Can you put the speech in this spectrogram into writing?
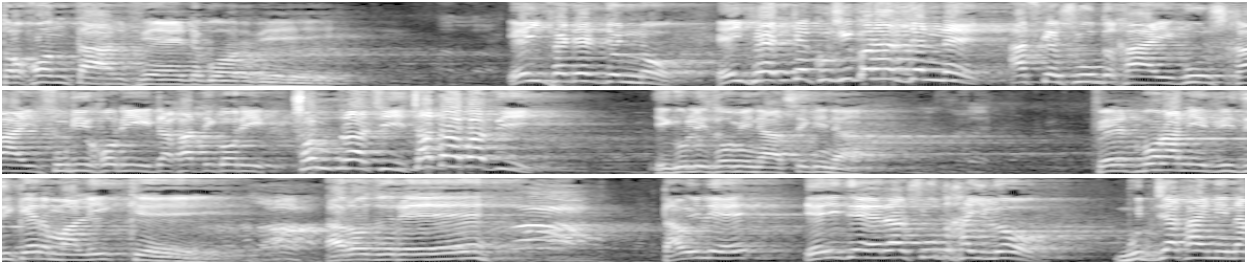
তখন তার পেট ভরবে। এই ফেটের জন্য, এই ফেটকে খুশি করার জন্য আজকে সুদ খাই, ঘুষ খাই, চুরি করি, ডাকাতি করি, সন্ত্রাসী, চাঁদাবাজি, এগুলি জমিনে আছে কিনা? পেট বরানির রিজিকের মালিককে আরও জোরে। তাহলে এই যে এরা সুদ খাইলো বুজ্জা খায়নি না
